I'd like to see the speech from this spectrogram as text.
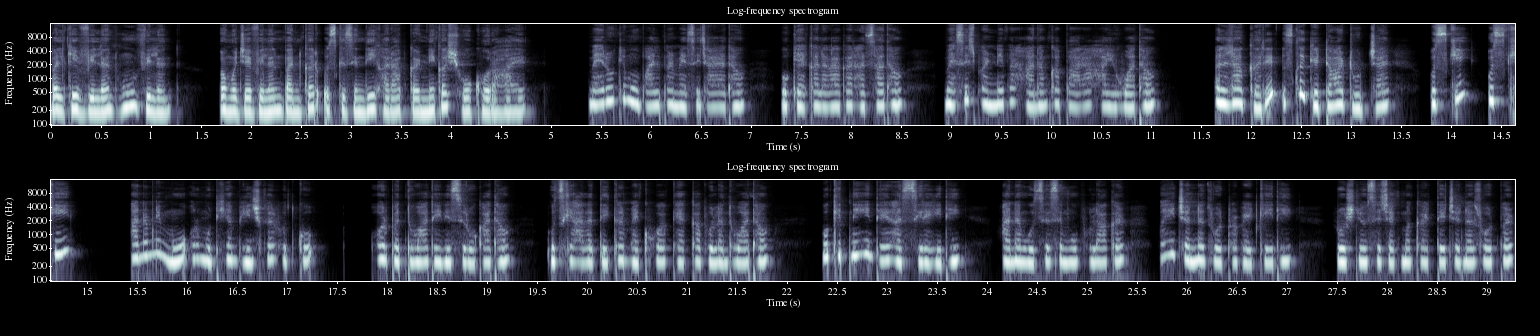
बल्कि विलन हूँ विलन और मुझे विलन बनकर उसकी ज़िंदगी खराब करने का शौक हो रहा है। मेहरू के मोबाइल पर मैसेज आया था। वो कहका लगाकर हंसा था। मैसेज पढ़ने पर हानम का पारा हाई हुआ था। अल्लाह करे उसका गिटार टूट जाए। उसकी उसकी। हानम ने मुँह और मुठियाँ भींच खुद को और बदुआ देने से रोका था। उसकी हालत देखकर मैकू का कहका बुलंद हुआ था। वो कितनी ही देर हँसी रही थी। हानम गुस्से से मुँह फुलाकर वहीं जन्नत रोड पर बैठ गई थी। रोशनियों से जगमग करते जन्नत रोड पर।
